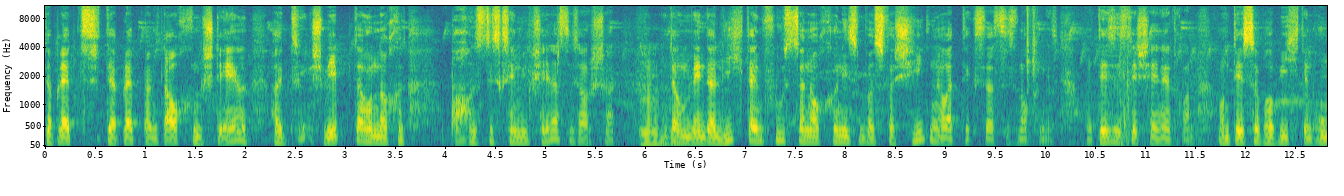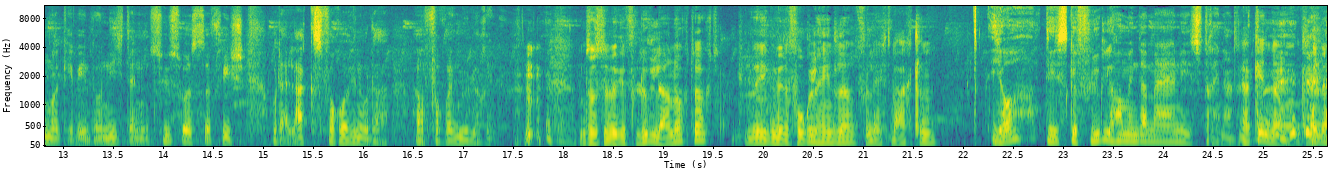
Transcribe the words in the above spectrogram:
der bleibt, der bleibt beim Tauchen stehen, halt schwebt da und nachher, boah, hast du das gesehen, wie schön das, das ausschaut? Und dann, wenn der Licht im Fluss dann nachher ist, was Verschiedenartiges, dass das nachher ist. Und das ist das Schöne dran. Und deshalb habe ich den Hummer gewählt und nicht einen Süßwasserfisch oder Lachsforellen oder eine Forellmüllerin. Und hast du über Geflügel auch noch gedacht? Irgendwie der Vogelhändler, vielleicht Wachteln? Ja, das Geflügel haben wir in der Mayonnaise drinnen. Ja, genau, genau.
